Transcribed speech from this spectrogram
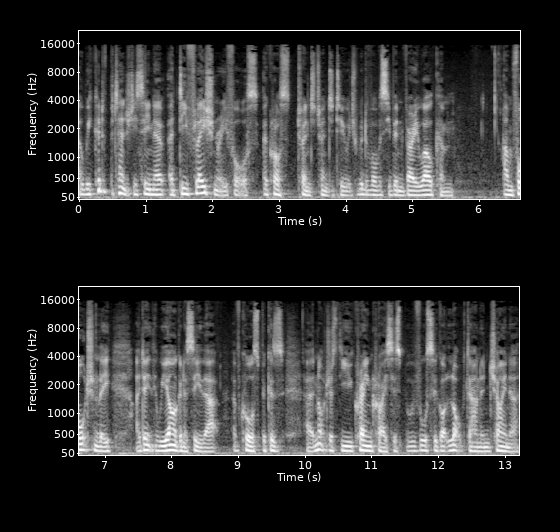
uh, we could have potentially seen a, a deflationary force across 2022, which would have obviously been very welcome. Unfortunately, I don't think we are going to see that, of course, because uh, not just the Ukraine crisis, but we've also got lockdown in China,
